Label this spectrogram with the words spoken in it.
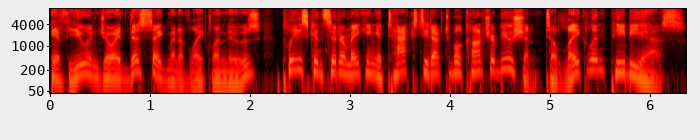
If you enjoyed this segment of Lakeland News, please consider making a tax-deductible contribution to Lakeland PBS.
